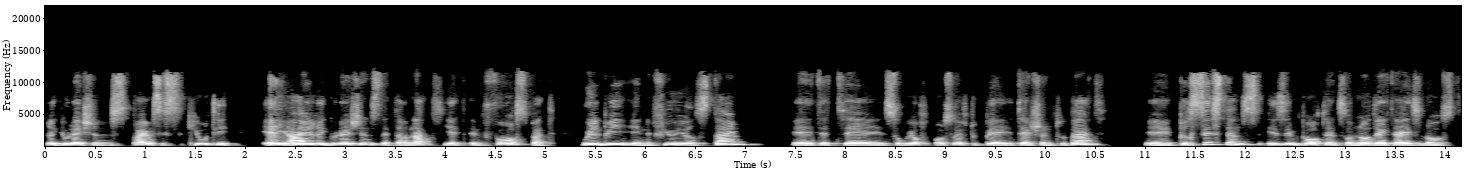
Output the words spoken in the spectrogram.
regulations, privacy, security, AI regulations that are not yet enforced, but will be in a few years' time. Uh, that uh, so we also have to pay attention to that. Uh, persistence is important, so no data is lost.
